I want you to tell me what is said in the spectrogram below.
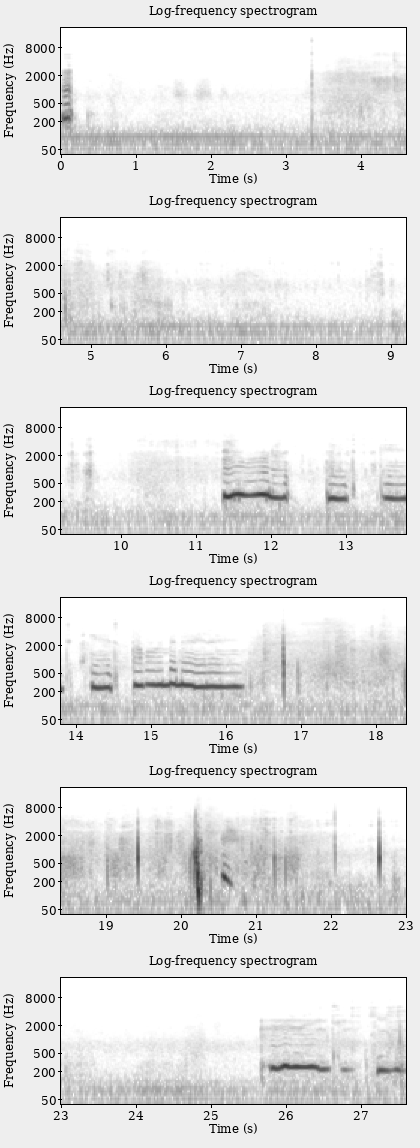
Hmm. I wanna eat, eat, eat apple and banana. I want to eat,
